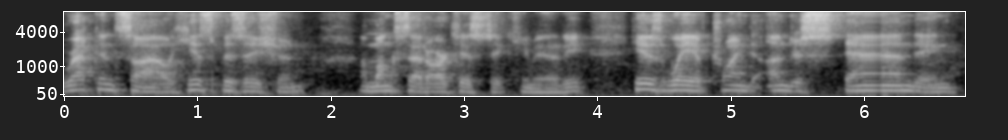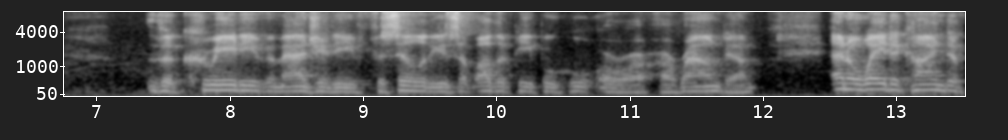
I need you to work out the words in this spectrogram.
reconcile his position amongst that artistic community, his way of trying to understanding the creative, imaginative facilities of other people who are around him, and a way to kind of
